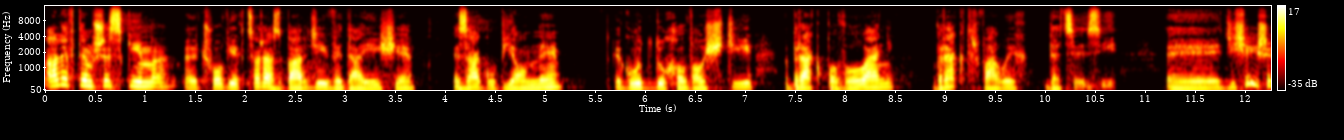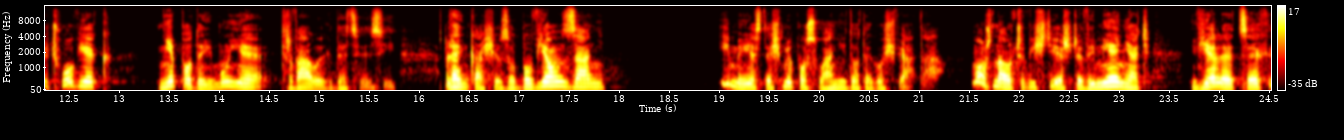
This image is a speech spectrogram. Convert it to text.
ale w tym wszystkim e, człowiek coraz bardziej wydaje się zagubiony, głód duchowości, brak powołań, brak trwałych decyzji. E, dzisiejszy człowiek nie podejmuje trwałych decyzji. Lęka się zobowiązań i my jesteśmy posłani do tego świata. Można oczywiście jeszcze wymieniać wiele cech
